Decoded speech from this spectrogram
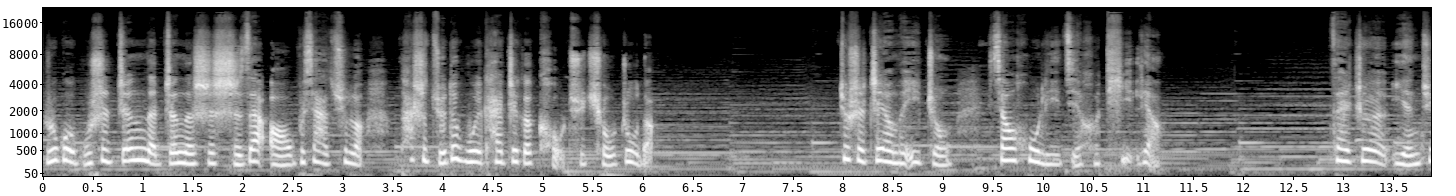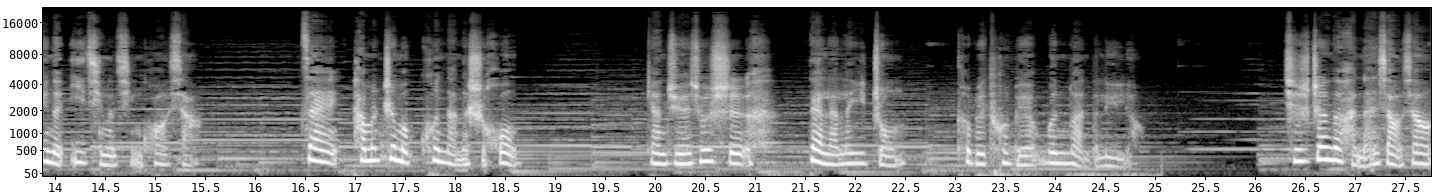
如果不是真的，真的是实在熬不下去了，他是绝对不会开这个口去求助的。”就是这样的一种相互理解和体谅，在这严峻的疫情的情况下，在他们这么困难的时候，感觉就是。带来了一种特别特别温暖的力量。其实真的很难想象，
